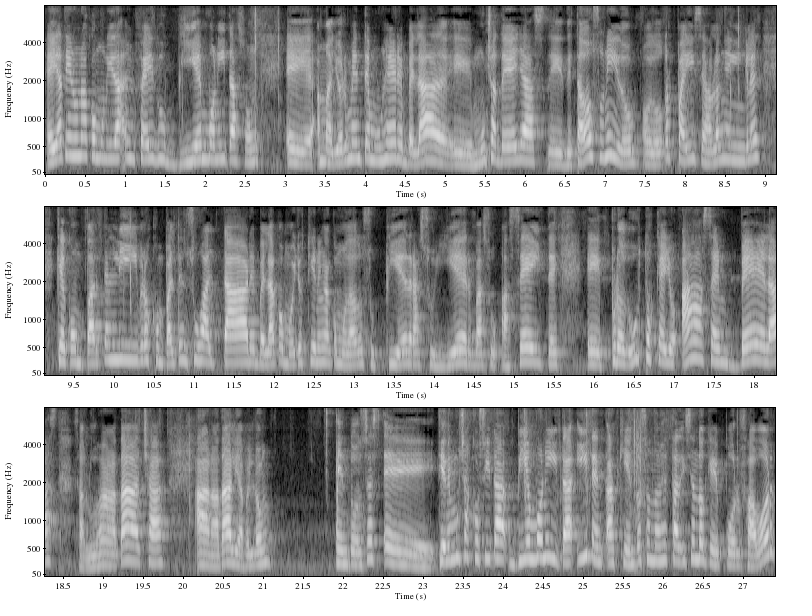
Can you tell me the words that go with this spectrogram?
Ella tiene una comunidad en Facebook bien bonita, son eh, mayormente mujeres, ¿verdad? Eh, muchas de ellas de Estados Unidos o de otros países hablan en inglés, que comparten libros, comparten sus altares, ¿verdad? Como ellos tienen acomodados sus piedras, su hierba, su aceite, eh, productos que ellos hacen, velas. Saludos a Natacha, a Natalia, perdón. Entonces, eh, tiene muchas cositas bien bonitas y aquí entonces nos está diciendo que por favor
